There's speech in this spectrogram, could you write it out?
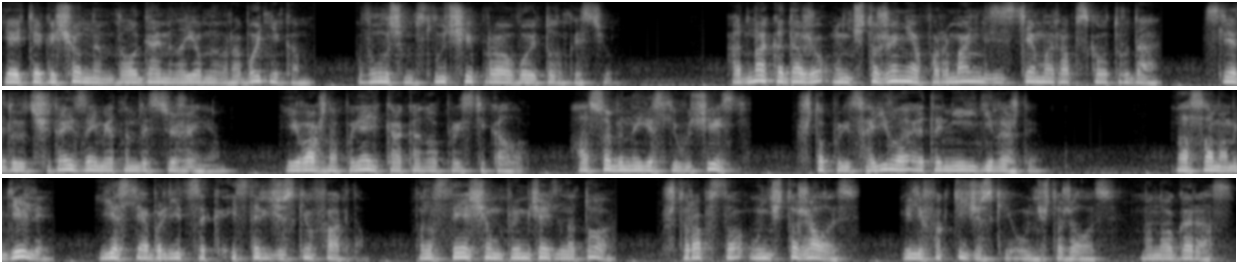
и отягощенным долгами наемным работником в лучшем случае правовой тонкостью. Однако даже уничтожение формальной системы рабского труда следует считать заметным достижением, и важно понять, как оно проистекало, особенно если учесть, что происходило это не единожды. На самом деле, если обратиться к историческим фактам, по-настоящему примечательно то, что рабство уничтожалось или фактически уничтожалось много раз.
